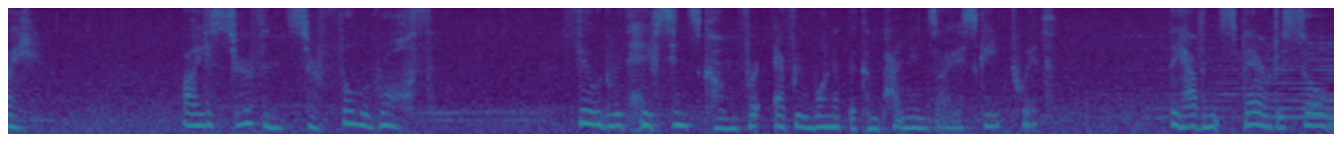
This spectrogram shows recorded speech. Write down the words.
I... I... Servants are full of wrath. Filled with since come for every one of the companions I escaped with. They haven't spared a soul.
